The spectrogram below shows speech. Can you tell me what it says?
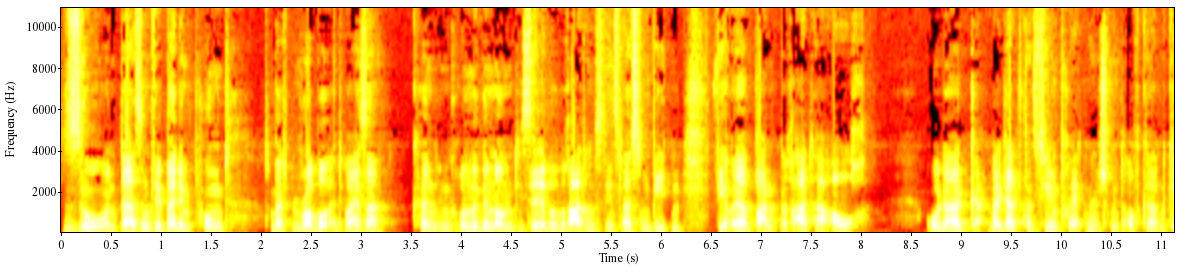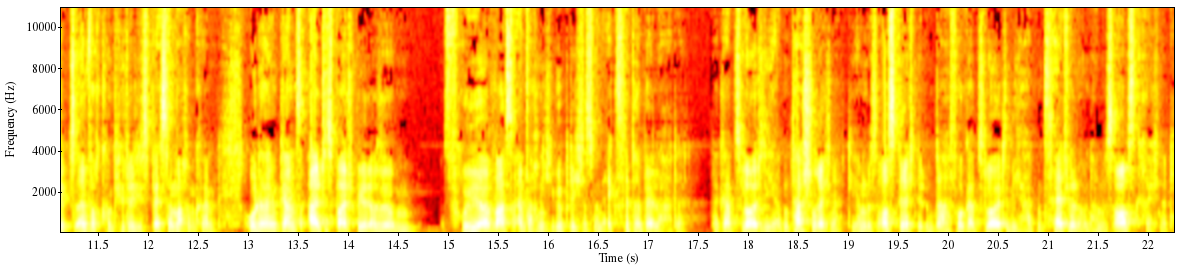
So, und da sind wir bei dem Punkt, zum Beispiel Robo-Advisor können im Grunde genommen dieselbe Beratungsdienstleistung bieten wie euer Bankberater auch. Oder bei ganz, ganz vielen Projektmanagement-Aufgaben gibt es einfach Computer, die es besser machen können. Oder ein ganz altes Beispiel, also Früher war es einfach nicht üblich, dass man Excel-Tabelle hatte. Da gab es Leute, die hatten Taschenrechner, die haben das ausgerechnet. Und davor gab es Leute, die hatten Zettel und haben das ausgerechnet.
